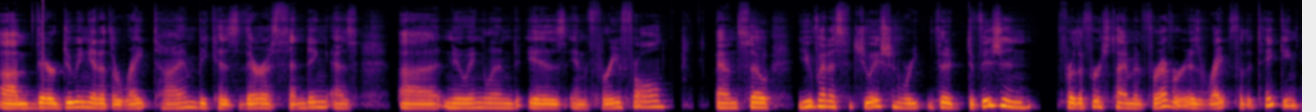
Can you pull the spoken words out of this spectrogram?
Um, they're doing it at the right time because they're ascending as uh, New England is in free fall, and so you've got a situation where the division for the first time in forever is ripe for the taking.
